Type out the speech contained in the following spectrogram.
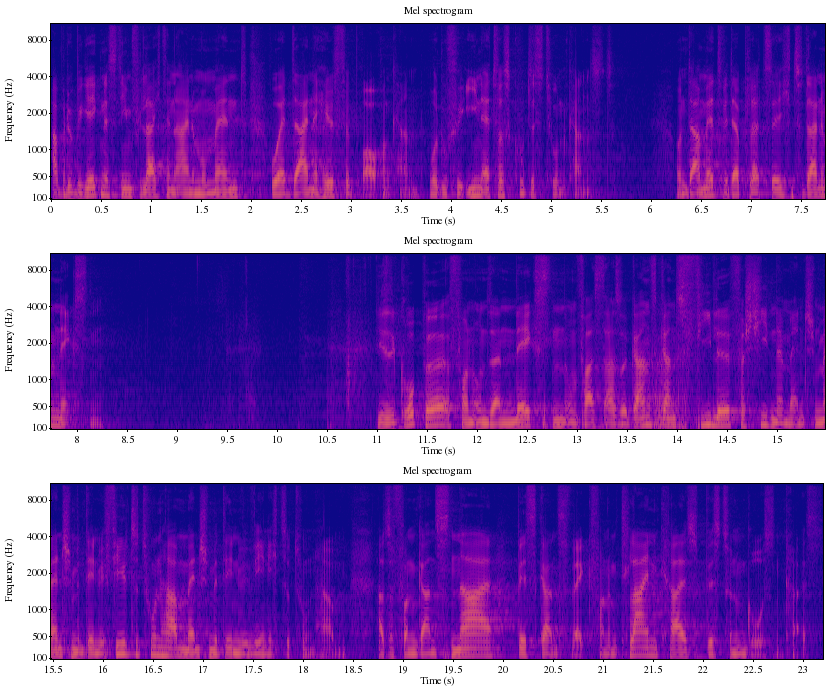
Aber du begegnest ihm vielleicht in einem Moment, wo er deine Hilfe brauchen kann, wo du für ihn etwas Gutes tun kannst. Und damit wird er plötzlich zu deinem Nächsten. Diese Gruppe von unseren Nächsten umfasst also ganz, ganz viele verschiedene Menschen. Menschen, mit denen wir viel zu tun haben, Menschen, mit denen wir wenig zu tun haben. Also von ganz nahe bis ganz weg, von einem kleinen Kreis bis zu einem großen Kreis.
